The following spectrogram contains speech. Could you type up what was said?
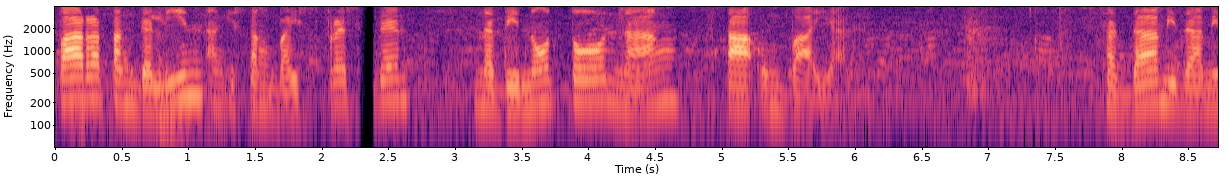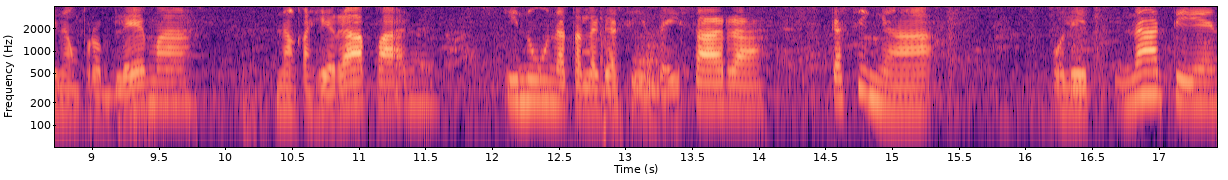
Para tanggalin ang isang vice president na binoto ng taong bayan. Sa dami-dami ng problema, ng kahirapan, inuna talaga si Inday Sara kasi nga, ulit natin,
